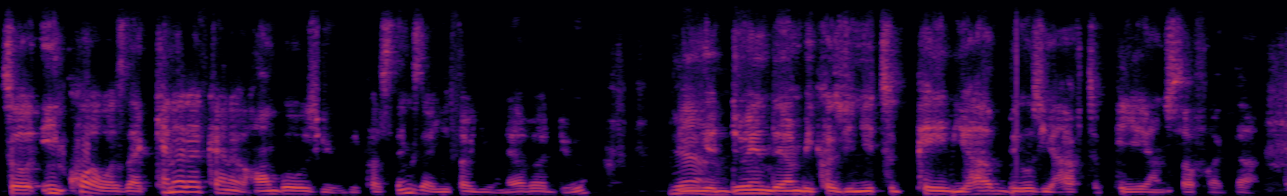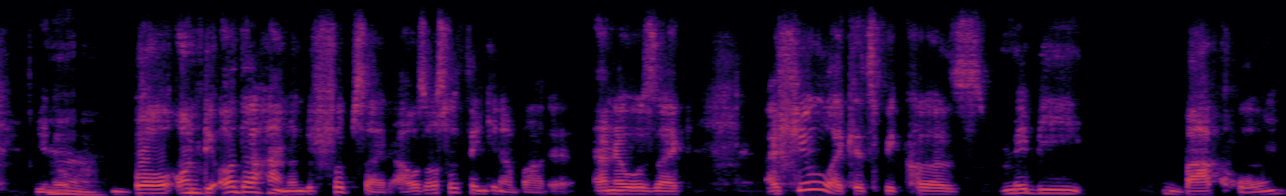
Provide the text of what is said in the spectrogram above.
so in core was like canada kind of humbles you because things that you thought you would never do yeah. you're doing them because you need to pay you have bills you have to pay and stuff like that you know yeah. but on the other hand on the flip side i was also thinking about it and it was like i feel like it's because maybe back home,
